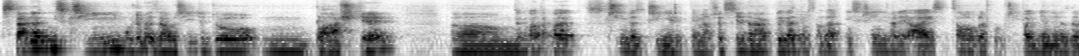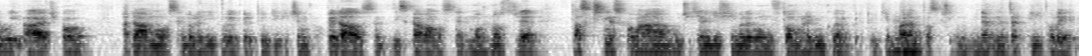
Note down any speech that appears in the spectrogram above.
standardní skříň můžeme zavřít do mm, pláště. Um, Taková, takové skříň ve skříni, řekněme. přesně tak. Vyvezmu standardní skříň řady AX, celou blefu, případně nerezervují AEčko a dám mu vlastně do hliníkového krytu, díky čemu opět dál získávám vlastně možnost, že ta skříň je schovaná vůči těm vnějším vlivům v tom hliníkovém krytu, tím pádem ta skříň ne, netrpí tolik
